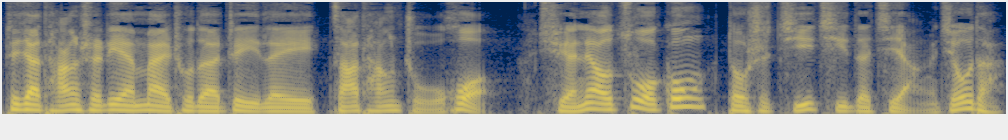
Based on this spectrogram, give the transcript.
这家糖食店卖出的这一类杂糖主货。选料做工都是极其的讲究的，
